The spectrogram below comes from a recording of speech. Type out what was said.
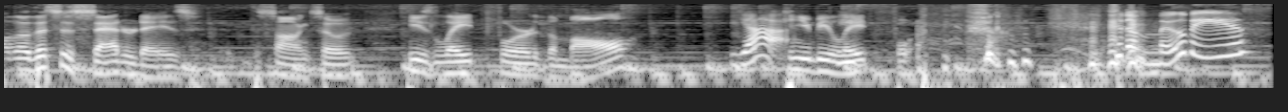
Although this is Saturdays, the song, so he's late for the mall. Yeah. Can you be late He's- for? to the movies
